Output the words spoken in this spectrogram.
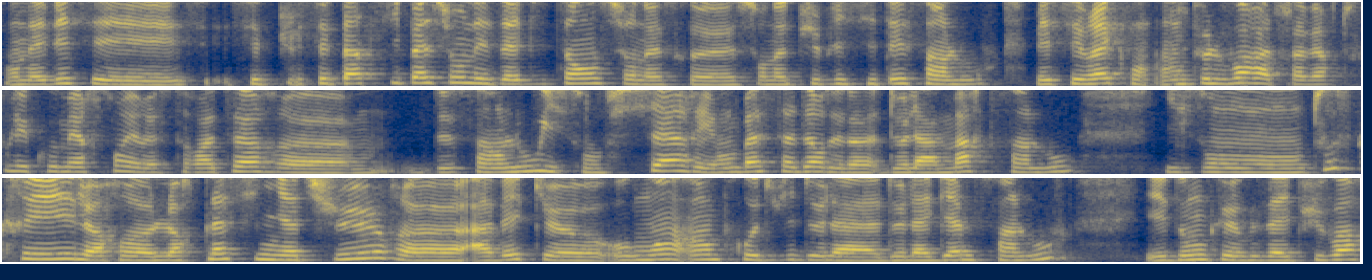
on avait cette, participation des habitants sur notre, sur notre publicité Saint-Loup. Mais c'est vrai qu'on peut le voir à travers tous les commerçants et restaurateurs de Saint-Loup. Ils sont fiers et ambassadeurs de de la marque Saint-Loup ils ont tous créé leur, euh, leur plat signature euh, avec euh, au moins un produit de la, de la gamme Saint-Loup. Et donc, vous avez pu voir,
